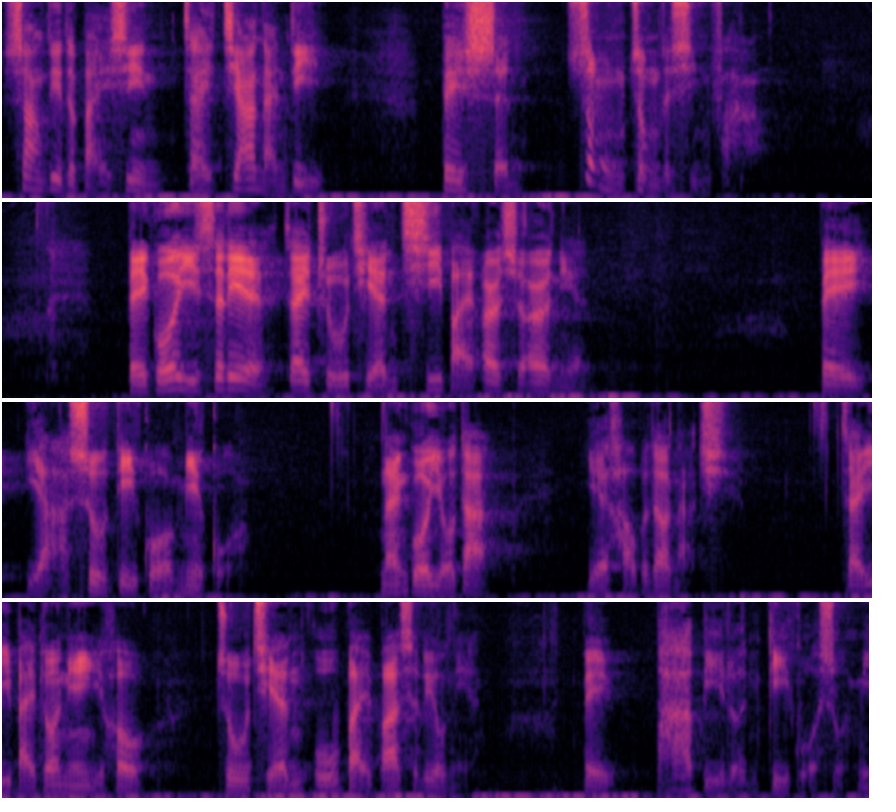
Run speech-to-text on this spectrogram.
上帝的百姓在迦南地被神重重的刑罚。北国以色列在主前七百二十二年。被亚述帝国灭国，南国犹大也好不到哪去。在一百多年以后，主前五百八十六年，被巴比伦帝国所灭。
